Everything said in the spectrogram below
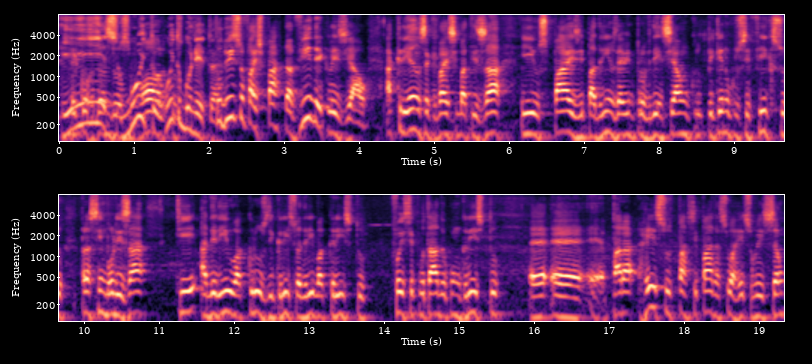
recordando Isso, os muito, mortos. muito bonito. é. Tudo isso faz parte da vida eclesial. A criança que vai se batizar e os pais e padrinhos devem providenciar um pequeno crucifixo para simbolizar que aderiu à cruz de Cristo, aderiu a Cristo, foi sepultado com Cristo é, é, é, para participar da sua ressurreição.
